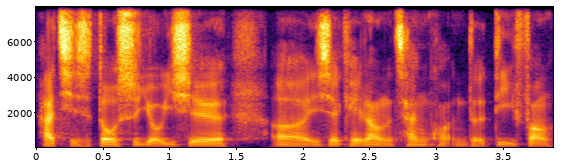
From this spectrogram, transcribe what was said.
他其实都是有一些呃一些可以让人参考的地方。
